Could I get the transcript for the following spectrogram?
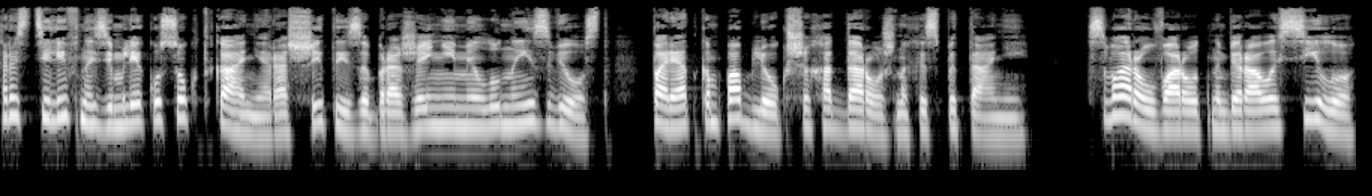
расстелив на земле кусок ткани, расшитый изображениями луны и звезд, порядком поблекших от дорожных испытаний. Свара у ворот набирала силу,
